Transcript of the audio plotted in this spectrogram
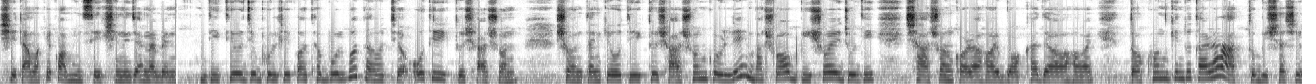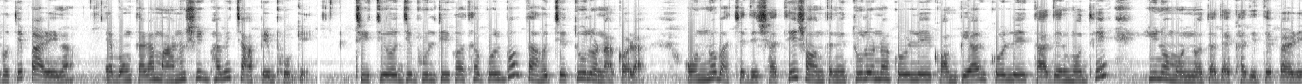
সেটা আমাকে কমেন্ট সেকশনে জানাবেন। দ্বিতীয় যে ভুলটির কথা বলব তা হচ্ছে অতিরিক্ত শাসন। সন্তানকে অতিরিক্ত শাসন করলে বা সব বিষয়ে যদি শাসন করা হয়, বকা দেওয়া হয়, তখন কিন্তু তারা আত্মবিশ্বাসী হতে পারে না এবং তারা মানসিকভাবে চাপে ভোগে। তৃতীয় যে ভুলটির কথা বলব তা হচ্ছে তুলনা করা। অন্য বাচ্চাদের সাথে সন্তানের তুলনা করলে কম্পেয়ার করলে তাদের মধ্যে হীনমন্যতা দেখা দিতে পারে।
